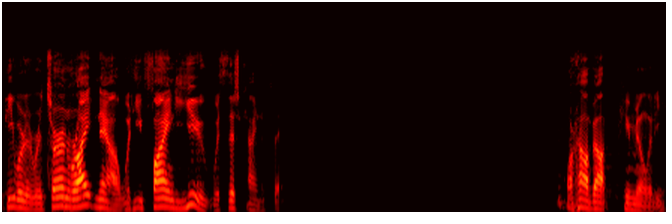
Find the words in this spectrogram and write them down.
If he were to return right now, would he find you with this kind of faith? Or how about humility?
